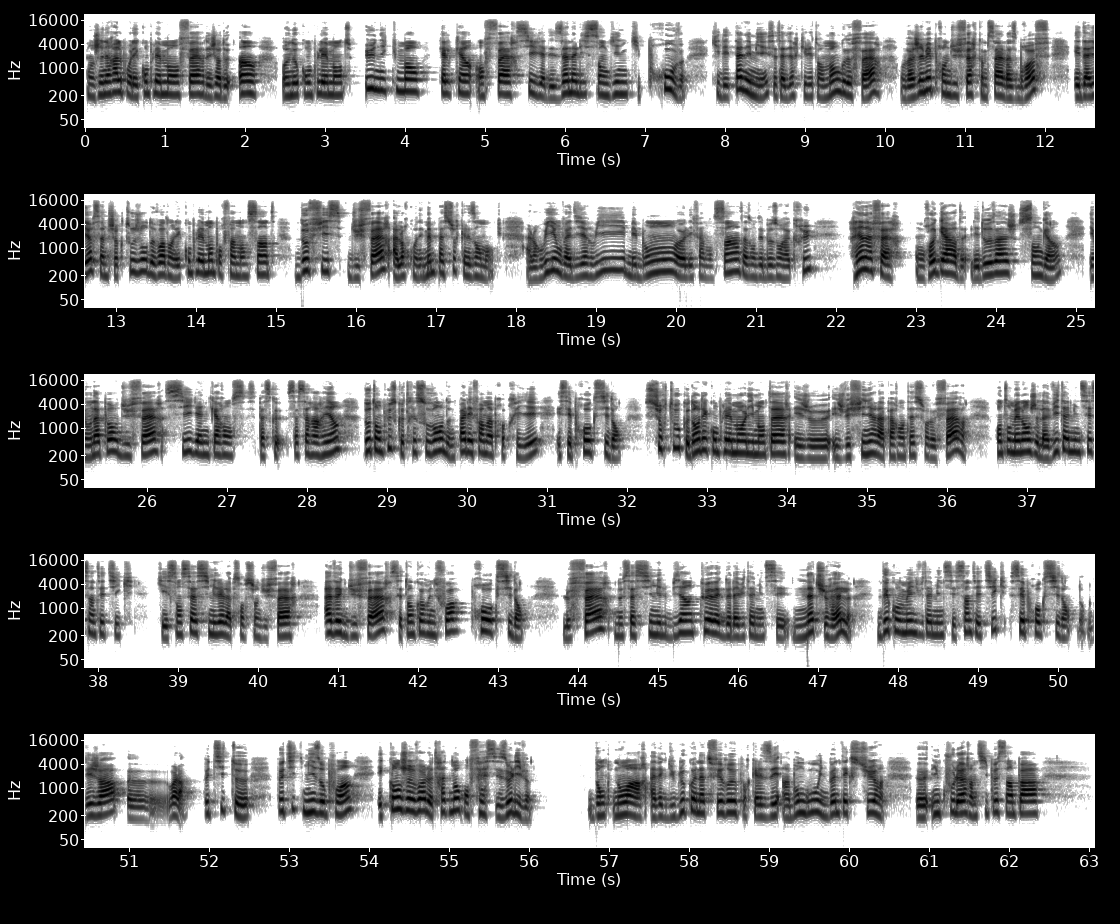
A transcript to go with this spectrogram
En général, pour les compléments en fer, déjà de 1, on ne complémente uniquement quelqu'un en fer s'il y a des analyses sanguines qui prouvent qu'il est anémié, c'est-à-dire qu'il est en manque de fer. On va jamais prendre du fer comme ça à l'asbrof. Et d'ailleurs, ça me choque toujours de voir dans les compléments pour femmes enceintes d'office du fer, alors qu'on n'est même pas sûr qu'elles en manquent. Alors oui, on va dire oui, mais bon, euh, les femmes enceintes, elles ont des besoins accrus. Rien à faire, on regarde les dosages sanguins et on apporte du fer s'il y a une carence. Parce que ça sert à rien, d'autant plus que très souvent on ne donne pas les formes appropriées et c'est pro-oxydant. Surtout que dans les compléments alimentaires, et je, et je vais finir la parenthèse sur le fer, quand on mélange de la vitamine C synthétique qui est censée assimiler l'absorption du fer avec du fer, c'est encore une fois pro-oxydant. Le fer ne s'assimile bien qu'avec de la vitamine C naturelle. Dès qu'on met une vitamine C synthétique, c'est pro-oxydant. Donc déjà, euh, voilà, petite, euh, petite mise au point. Et quand je vois le traitement qu'on fait à ces olives, donc noires, avec du gluconate ferreux pour qu'elles aient un bon goût, une bonne texture, euh, une couleur un petit peu sympa,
